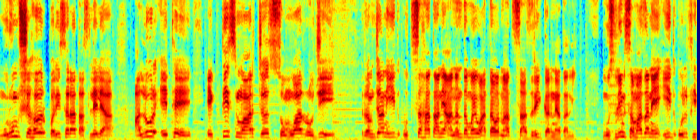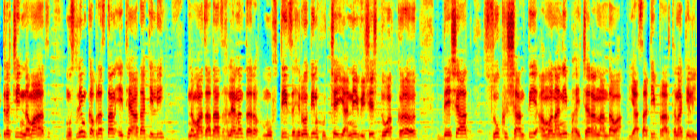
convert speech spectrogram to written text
मुरुम शहर परिसरात असलेल्या आलूर येथे एकतीस मार्च सोमवार रोजी रमजान ईद उत्साहात आणि आनंदमय वातावरणात साजरी करण्यात आली. मुस्लिम समाजाने ईद उल फित्रची नमाज मुस्लिम कब्रस्तान येथे अदा केली. नमाज अदा झाल्यानंतर मुफ्ती झहिरुद्दीन हुच्चे यांनी विशेष दुवा करत देशात सुख शांती अमन आणि भाईचारा नांदावा यासाठी प्रार्थना केली.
